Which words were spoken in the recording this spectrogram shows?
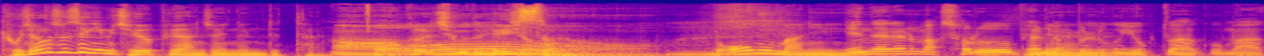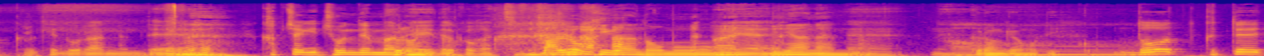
교장 선생님이 제 옆에 앉아 있는 듯한 어, 그런 친구도 네, 있죠. 있어요. 너무 많이 옛날에는 막 서로 별명 네. 부르고 욕도 하고 막 그렇게 놀았는데 갑자기 존댓말을 그러니까. 해야 될 것 같은. 말 놓기가 너무 아, 예. 미안한 네, 네. 그런 경우도 있고. 너 그때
